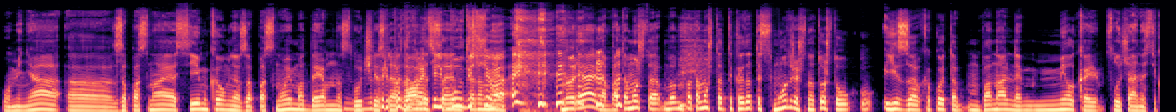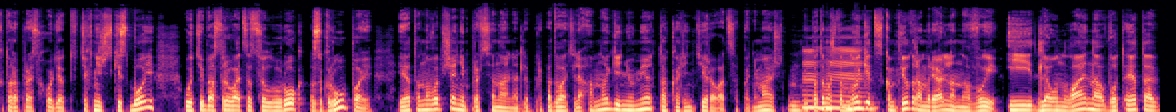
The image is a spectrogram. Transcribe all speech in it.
У меня э, запасная симка, у меня запасной модем на случай, если отвалится будущего. интернет. Ну реально, потому что, потому что ты, когда ты смотришь на то, что из-за какой-то банальной мелкой случайности, которая происходит, технический сбой, у тебя срывается целый урок с группой, и это, ну, вообще не профессионально для преподавателя. А многие не умеют так ориентироваться, понимаешь? Mm-hmm. Потому что многие с компьютером реально на «вы». И для онлайна вот это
